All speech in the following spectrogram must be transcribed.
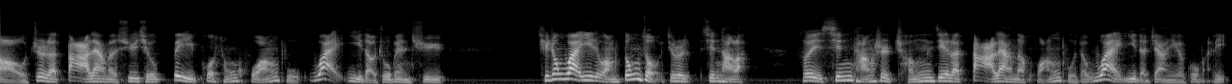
导致了大量的需求被迫从黄埔外溢到周边区域，其中外溢往东走就是新塘了，所以新塘是承接了大量的黄埔的外溢的这样一个购买力。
